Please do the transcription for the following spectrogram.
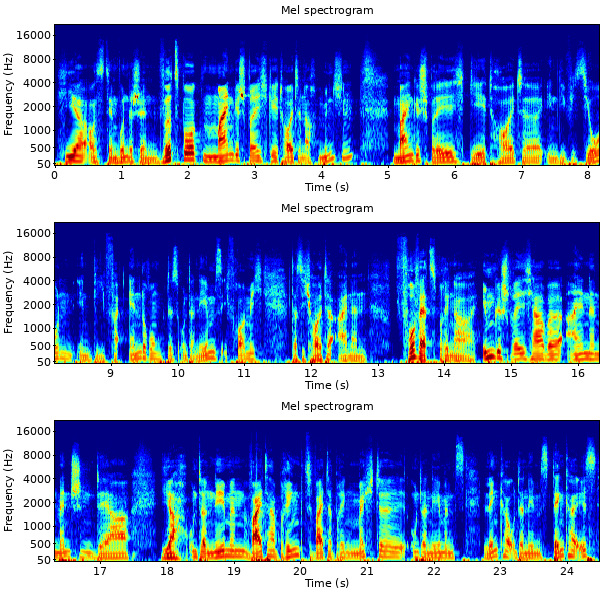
hier aus dem wunderschönen Würzburg. Mein Gespräch geht heute nach München. Mein Gespräch geht heute in die Vision, in die Veränderung des Unternehmens. Ich freue mich, dass ich heute einen Vorwärtsbringer im Gespräch habe, einen Menschen, der ja Unternehmen weiterbringt, weiterbringen möchte, Unternehmenslenker, Unternehmensdenker ist.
